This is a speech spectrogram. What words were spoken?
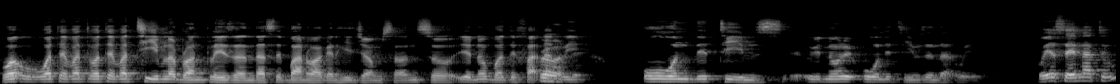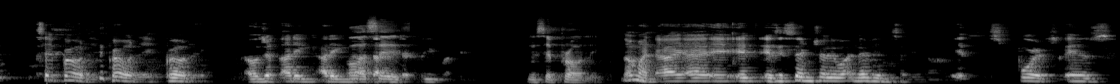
what, whatever whatever team LeBron plays on, that's the bandwagon he jumps on. So you know, but the fact Bro, that we own the teams. We know we own the teams in that way. Were you saying too? Say proudly, proudly, proudly. I was just adding, adding. Oh, that, say that. You say proudly. No man, I, I it, it is essentially what Nevin said. Sports is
